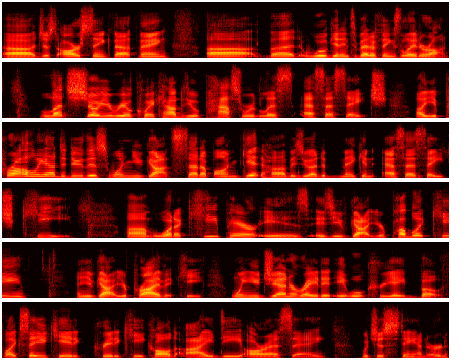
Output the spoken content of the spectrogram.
Uh, just rsync that thing. Uh, but we'll get into better things later on. Let's show you real quick how to do a passwordless SSH. Uh, you probably had to do this when you got set up on GitHub is you had to make an SSH key. Um, what a key pair is, is you've got your public key and you've got your private key. When you generate it, it will create both. Like say you create a key called IDRSA, which is standard.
